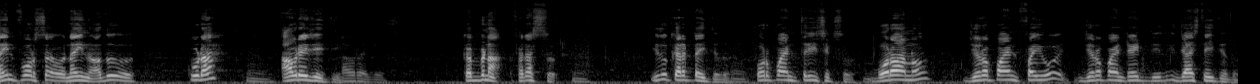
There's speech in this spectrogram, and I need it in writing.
nine four ಸ ನೈನ್ ಅದು ಕೂಡ ಆವರೇಜ್ ಐತಿ. ಕಬ್ಬಿಣ ಫೆರಸ್ಸು ಇದು ಕರೆಕ್ಟ್ ಐತಿ ಇದು four point three six boron zero point five zero point eight ಇದು ಜಾಸ್ತಿ ಐತಿ ಇದು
